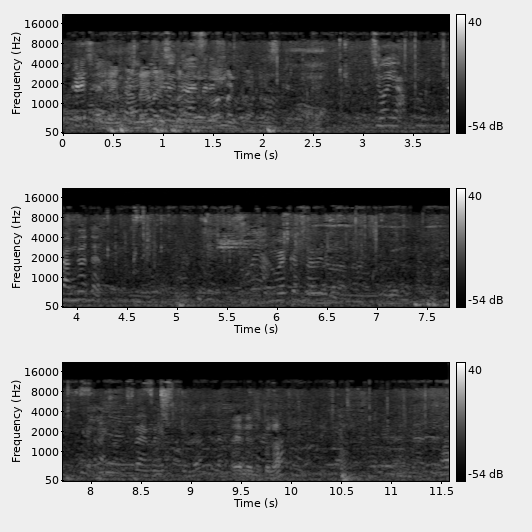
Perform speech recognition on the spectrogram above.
ఒక్కడే primary school government primary school Zoya Gangadhar. నువ్వెక్కడ ప్రైమరీ స్కూల్లో ప్రైమరీ స్కూలా? ఈ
